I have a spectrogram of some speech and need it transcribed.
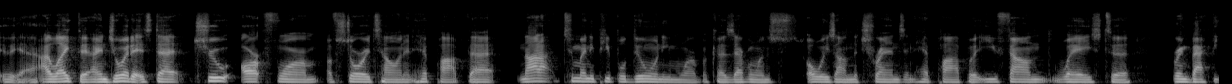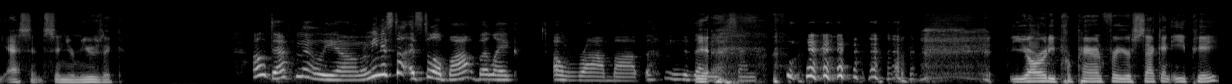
yeah, I liked it. I enjoyed it. It's that true art form of storytelling and hip hop that not too many people do anymore because everyone's always on the trends in hip hop, but you found ways to bring back the essence in your music. Oh, definitely. Um, I mean, it's still it's still a bop, but like a raw bop. If that yeah. makes sense. you already preparing for your second EP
